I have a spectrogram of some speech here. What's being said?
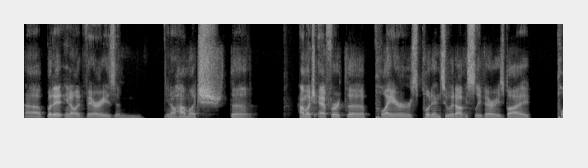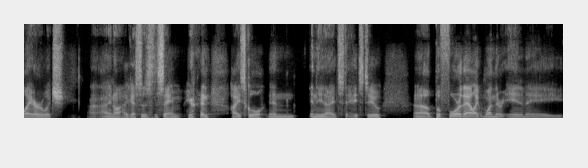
uh, but it you know it varies and you know how much the how much effort the players put into it obviously varies by player, which I know I guess is the same here in high school in in the United States too. Uh, before that, like when they're in a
